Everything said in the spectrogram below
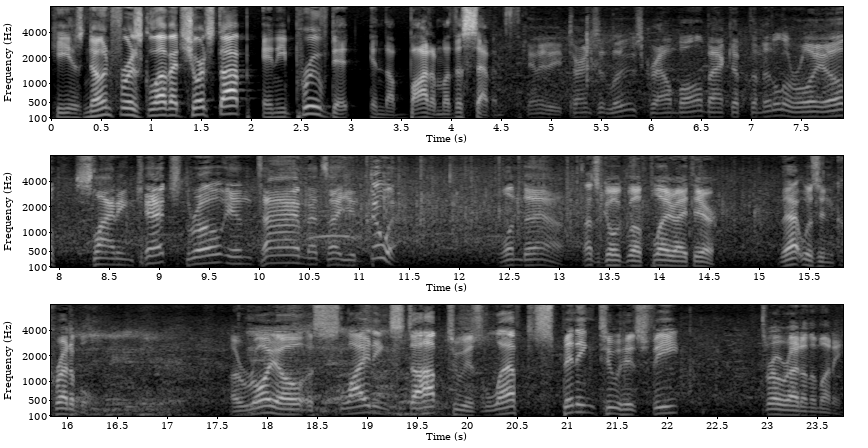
He is known for his glove at shortstop, and he proved it in the bottom of the seventh. Kennedy turns it loose, ground ball back up the middle. Arroyo sliding catch, throw in time. That's how you do it. One down. That's a gold glove play right there. That was incredible. Arroyo, a sliding stop to his left, spinning to his feet, throw right on the money.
